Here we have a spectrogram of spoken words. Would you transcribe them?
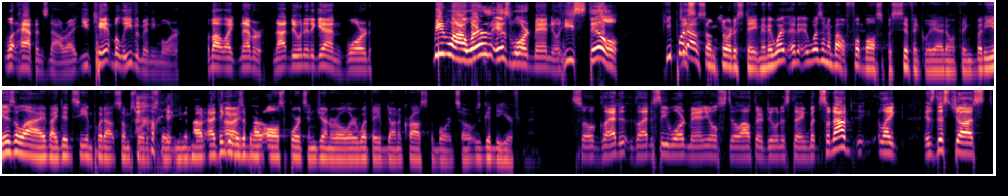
what happens now, right? You can't believe him anymore about like never not doing it again, Warde. Meanwhile, where is Warde Manuel? He's still he put just, out some sort of statement. It was it wasn't about football specifically, I don't think, but he is alive. I did see him put out some sort of statement about. I think it was right. about all sports in general or what they've done across the board. So it was good to hear from him. So glad to, glad to see Warde Manuel still out there doing his thing. But so now, like, is this just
